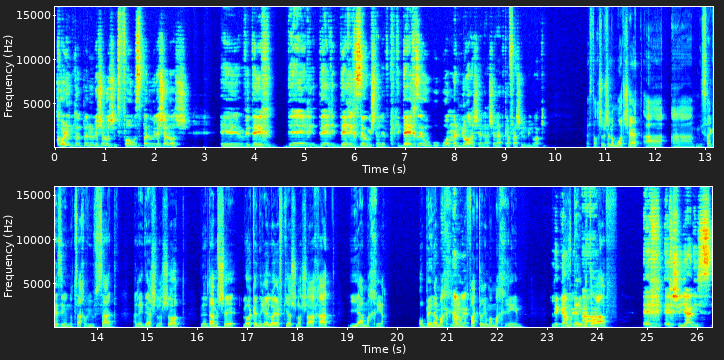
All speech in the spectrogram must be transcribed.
קונאטון פנוי לשלוש, את פורבס פנוי לשלוש, אה, ודרך דרך, דרך, דרך זה הוא משתלב. דרך זה הוא, הוא, הוא המנוע של, של ההתקפה של מילואקי. אז אתה חושב שלמרות שהמשחק הזה ינוצח ויוסד על ידי השלשות, בן אדם שלא כנראה לא יפקיע שלושה אחת, יהיה המכריע. או בין המכריעים. הפקטורים המכריעים. לגמרי. זה די מטורף. איך, איך שיאניס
